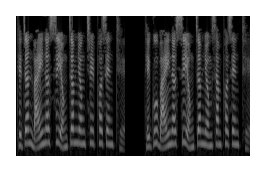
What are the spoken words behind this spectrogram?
대전 마이너스 0.07%, 대구 마이너스 0.03%,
